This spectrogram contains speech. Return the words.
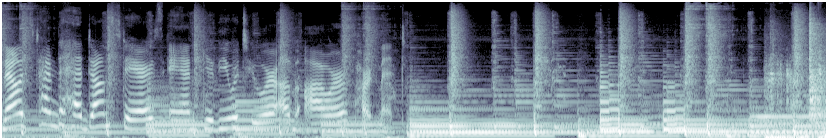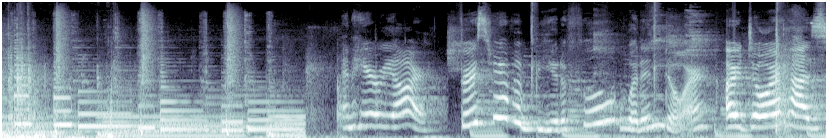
Now it's time to head downstairs and give you a tour of our apartment. We are. First, we have a beautiful wooden door. Our door has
